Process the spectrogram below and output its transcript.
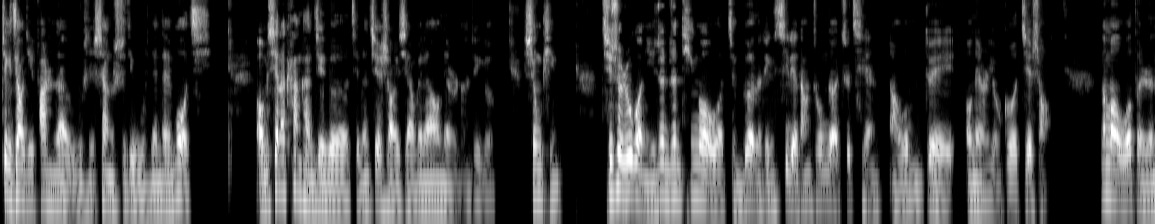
这个交集发生在五十上个世纪五十年代末期。我们先来看看这个，简单介绍一下威廉·奥尼尔的这个生平。其实，如果你认真听过我整个的这个系列当中的之前啊，我们对欧尼尔有过介绍。那么，我本人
